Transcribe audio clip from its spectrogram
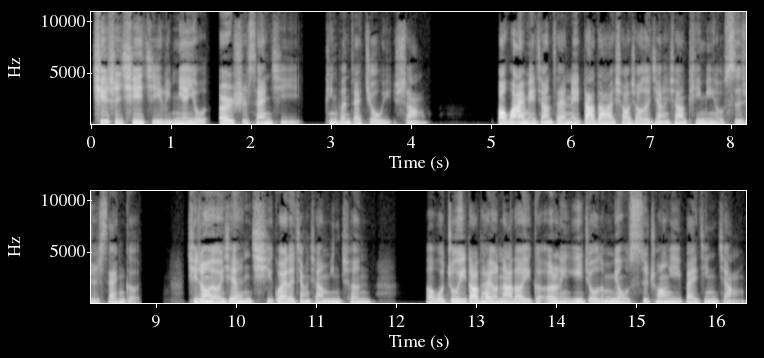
七十七集里面有二十三集评分在九以上，包括艾美奖在内，大大小小的奖项提名有四十三个，其中有一些很奇怪的奖项名称。呃，我注意到他有拿到一个二零一九的缪斯创意白金奖，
